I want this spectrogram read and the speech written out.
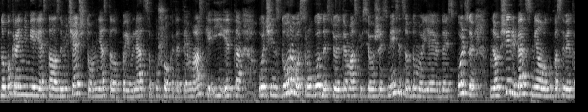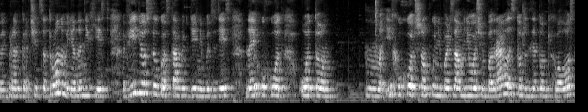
но, по крайней мере, я стала замечать, что у меня стал появляться пушок от этой маски, и это очень здорово, срок годности у этой маски всего 6 месяцев, думаю, я ее доиспользую. Но вообще, ребят, смело могу посоветовать бренд Горчица Трон, у меня на них есть видео, ссылку оставлю где-нибудь здесь, на их уход от э, их уход шампунь и бальзам мне очень понравилось, тоже для тонких волос.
